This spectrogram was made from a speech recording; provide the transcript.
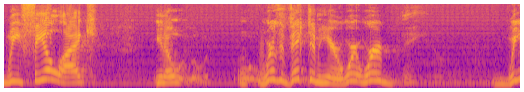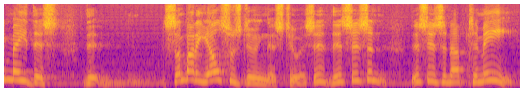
we feel like, you know, we're the victim here. We're, we're, we made this, Somebody else was doing this to us. This isn't, this isn't up to me.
